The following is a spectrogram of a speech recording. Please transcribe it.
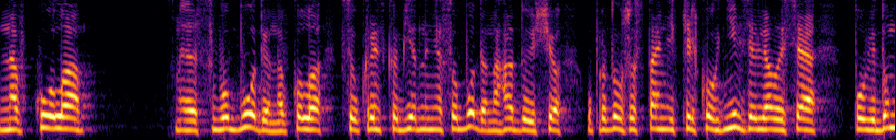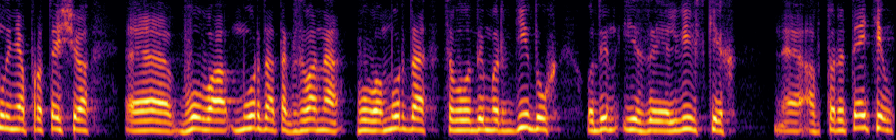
навколо е, свободи, навколо всеукраїнського об'єднання Свобода. Нагадую, що упродовж останніх кількох днів з'являлися повідомлення про те, що е, Вова Морда, так звана Вова Морда, це Володимир Дідух, один із львівських е, авторитетів,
